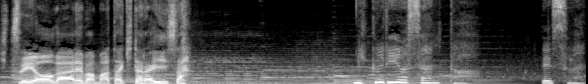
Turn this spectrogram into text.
必要があればまた来たらいいさ。ミクリオさんとですわね。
